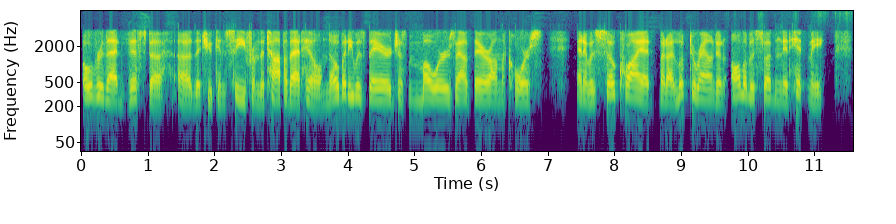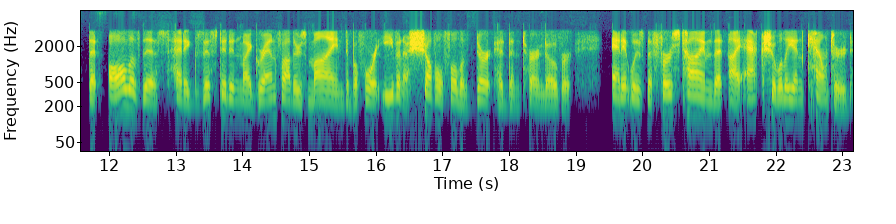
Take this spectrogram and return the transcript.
over that vista uh, that you can see from the top of that hill. Nobody was there, just mowers out there on the course, and it was so quiet. But I looked around, and all of a sudden it hit me that all of this had existed in my grandfather's mind before even a shovelful of dirt had been turned over. And it was the first time that I actually encountered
